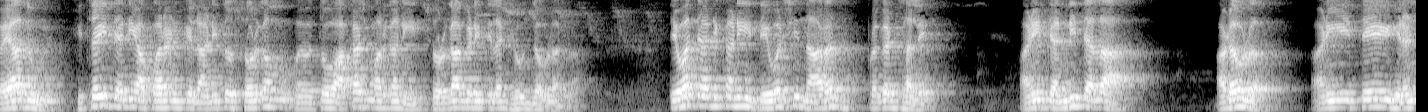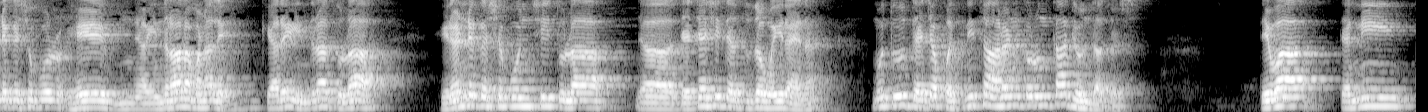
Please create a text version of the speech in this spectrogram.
कयादू हिचंही त्यांनी अपहरण केलं आणि तो स्वर्ग तो आकाशमार्गाने स्वर्गाकडे तिला घेऊन जाऊ लागला. तेव्हा त्या ठिकाणी देवर्षी नारद प्रगट झाले आणि त्यांनी त्याला अडवलं. आणि ते हिरण्यकश्यपूर हे इंद्राला म्हणाले की अरे इंद्रा तुला हिरण्यकश्यपूंशी तुला त्याच्याशी त्या तुझं वैर आहे ना? मग तू त्याच्या पत्नीचं हरण करून का घेऊन जातोस तेव्हा त्यांनी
